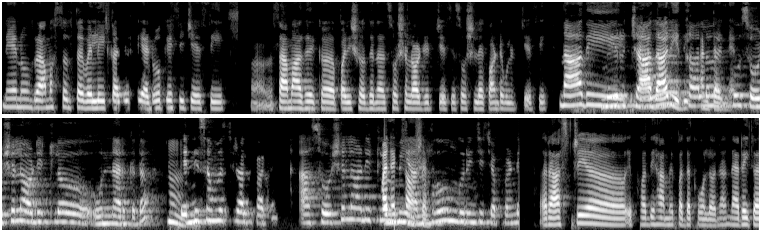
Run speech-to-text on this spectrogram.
నేను గ్రామస్తులతో వెళ్ళి కలిసి అడ్వకేసీ చేసి సామాజిక పరిశోధన సోషల్ ఆడిట్ చేసి సోషల్ అకౌంటబిలిటీ చేసి నాది నా దారి ఇది అంటాను సోషల్ ఆడిట్లో ఉన్నారు కదా. ఎన్ని సంవత్సరాల పాటు? ఆ సోషల్ ఆడిట్లో మీ అనుభవం గురించి చెప్పండి. రాష్ట్రీయ ఉపాధి హామీ పథకంలోన నరేగా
